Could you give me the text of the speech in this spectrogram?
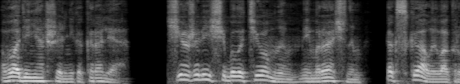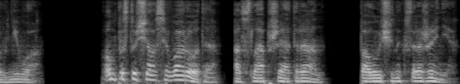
владения отшельника-короля, чье жилище было темным и мрачным, как скалы вокруг него. Он постучался в ворота, ослабшие от ран, полученных в сражениях.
